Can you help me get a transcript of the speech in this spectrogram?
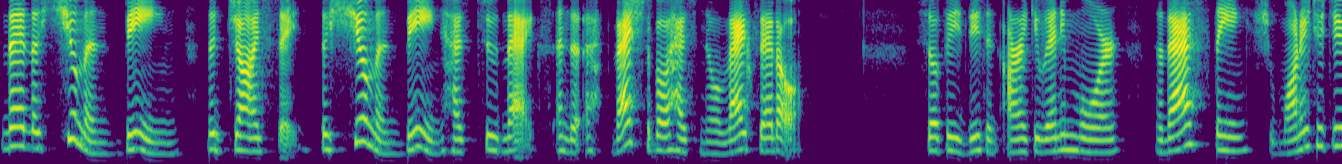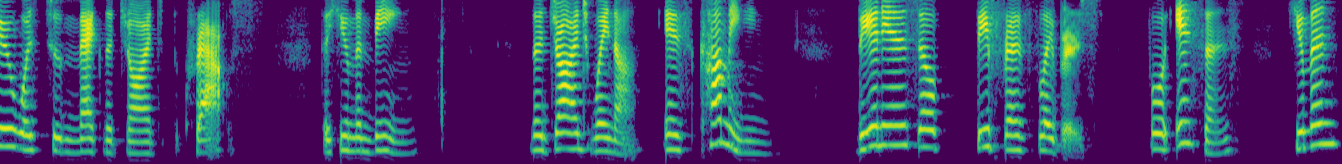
Then the human being, the giant said, the human being has two legs and the vegetable has no legs at all. Sophie didn't argue anymore. The last thing she wanted to do was to make the giant cross. The human being, the giant winner, is coming in billions of different flavors. For instance, human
